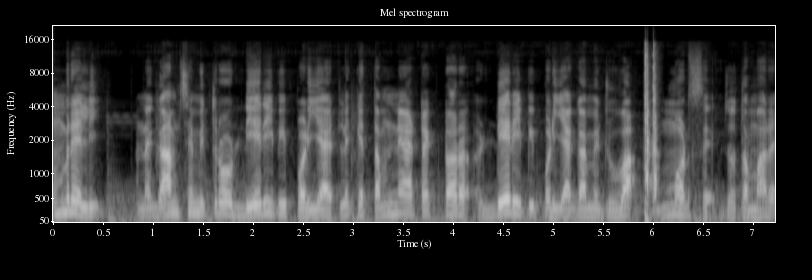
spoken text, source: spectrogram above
અમરેલી અને ગામ છે મિત્રો ડેરી પીપળિયા. એટલે કે તમને આ ટ્રેક્ટર ડેરી પીપળિયા ગામે જોવા મળશે. જો તમારે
